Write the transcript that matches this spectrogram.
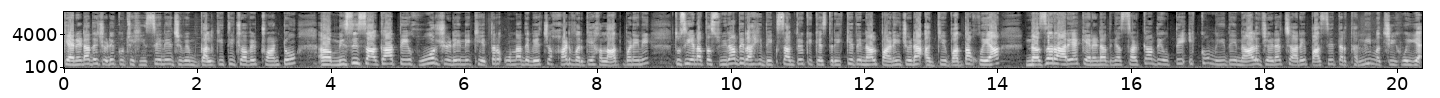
ਕੈਨੇਡਾ ਦੇ ਜਿਹੜੇ ਕੁਝ ਹਿੱਸੇ ਨੇ ਜਿਵੇਂ ਗੱਲ ਕੀਤੀ ਜਾਵੇ ਟੋਰਾਂਟੋ ਅ, ਮਿਸੀਸਾਗਾ ਤੇ ਹੋਰ ਜਿਹੜੇ ਨੇ ਖੇਤਰ ਉਹਨਾਂ ਦੇ ਵਿੱਚ ਹੜ ਵਰਗੇ ਹਾਲਾਤ ਬਣੇ ਨੇ। ਤੁਸੀਂ ਇਹਨਾਂ ਤਸਵੀਰਾਂ ਦੇ ਰਾਹੀਂ ਦੇਖ ਸਕਦੇ ਹੋ ਕਿ ਕਿਸ ਤਰੀਕੇ ਦੇ ਨਾਲ ਪਾਣੀ ਜਿਹੜਾ ਅੱਗੇ ਵਧਦਾ ਹੋਇਆ ਨਜ਼ਰ ਆ ਰਿਹਾ ਕੈਨੇਡਾ ਦੀਆਂ ਸੜਕਾਂ ਦੇ ਉੱਤੇ ਇੱਕੋ ਮੀਂਹ ਦੇ ਨਾਲ ਜਿਹੜਾ ਚਾਰੇ ਪਾਸੇ ਤਰਥੱਲੀ ਮੱਚੀ ਹੋਈ ਹੈ।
